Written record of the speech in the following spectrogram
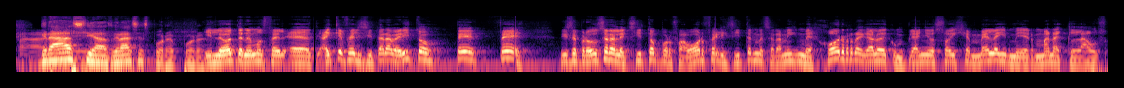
padre. Gracias, gracias por... por... Y luego tenemos, eh, hay que felicitar a Berito, P, P. Dice, producer Alexito, por favor, felicítenme, será mi mejor regalo de cumpleaños. Soy gemela y mi hermana Klaus,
